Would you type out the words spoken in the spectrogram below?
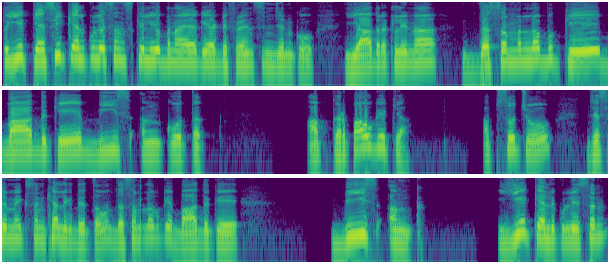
तो ये कैसी कैलकुलेशंस के लिए बनाया गया डिफरेंस इंजन को? याद रख लेना, दशमलव के बाद के 20 अंकों तक। आप कर पाओगे क्या? अब सोचो, जैसे मैं एक संख्या लिख देता हूँ, दशमलव के बाद के 20 अंक। ये कैलकुलेशन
